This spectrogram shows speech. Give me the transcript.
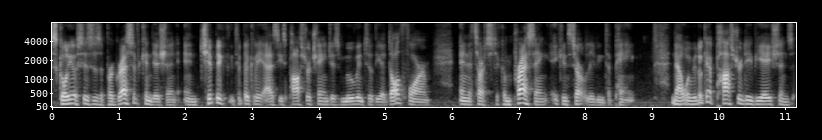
Scoliosis is a progressive condition, and typically, typically as these postural changes move into the adult form and it starts to compressing, it can start leading to pain. Now, when we look at posture deviations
